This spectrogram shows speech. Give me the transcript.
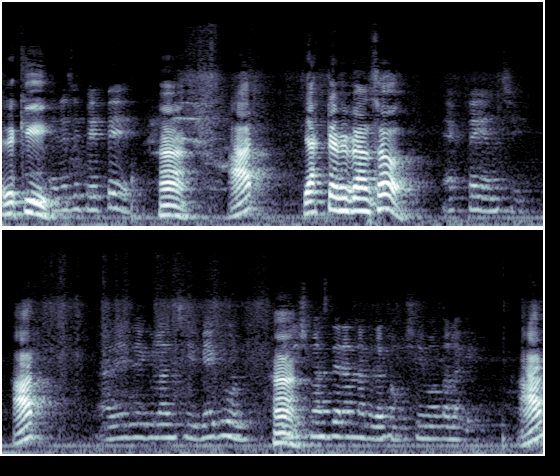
এটা কি হ্যাঁ। আর একটা ভেবে আনছো? একটাই আনছি। আর? আর এই যেগুলো বেগুন হ্যাঁ। ইলিশ মাছ দিয়ে রান্না করে খাব সেই মজা লাগে। আর?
